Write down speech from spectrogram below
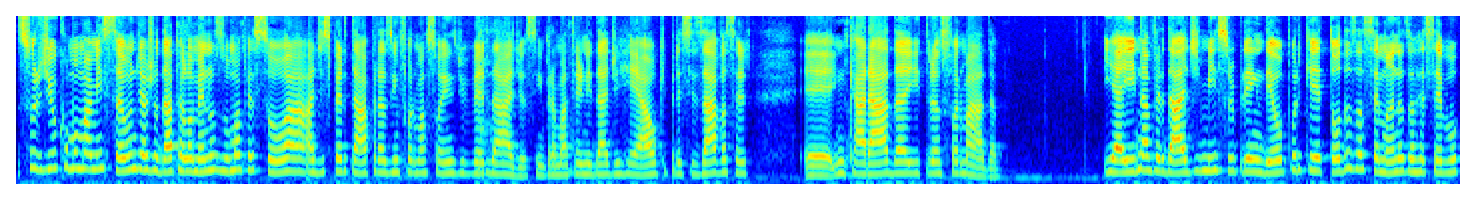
surgiu como uma missão de ajudar pelo menos uma pessoa a despertar para as informações de verdade, assim, para a maternidade real que precisava ser é, encarada e transformada. E aí, na verdade, me surpreendeu porque todas as semanas eu recebo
